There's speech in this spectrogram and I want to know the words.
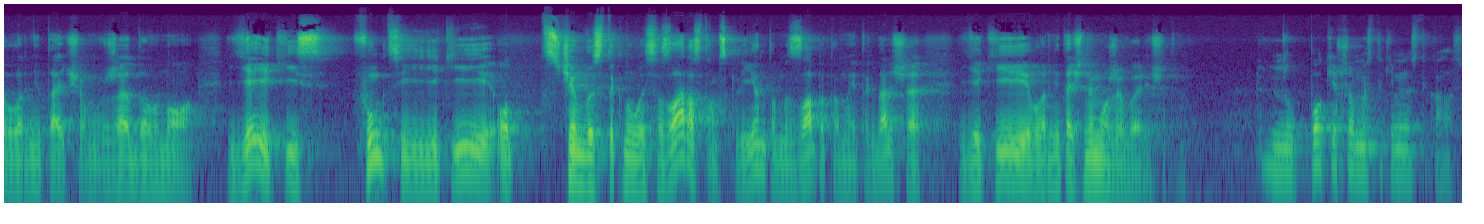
Лернітечем вже давно. Є якісь функції, які, от з чим ви стикнулися зараз, там з клієнтами, з запитами і так далі, які Лернітеч не може вирішити? Ну, поки що ми з такими не стикалися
